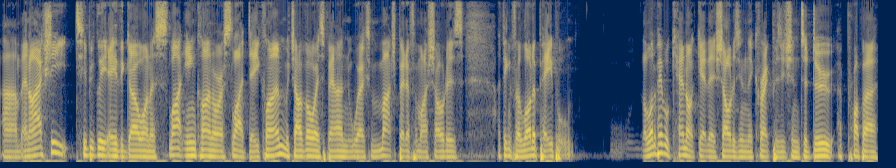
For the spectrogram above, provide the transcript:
Um, and I actually typically either go on a slight incline or a slight decline, which I've always found works much better for my shoulders. I think for a lot of people, a lot of people cannot get their shoulders in the correct position to do a proper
